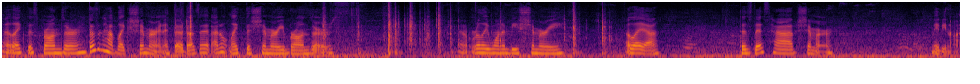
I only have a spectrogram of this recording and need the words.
I like this bronzer. It doesn't have like shimmer in it though, does it? I don't like the shimmery bronzers. I don't really want to be shimmery. Alea, does this have shimmer? Maybe not.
